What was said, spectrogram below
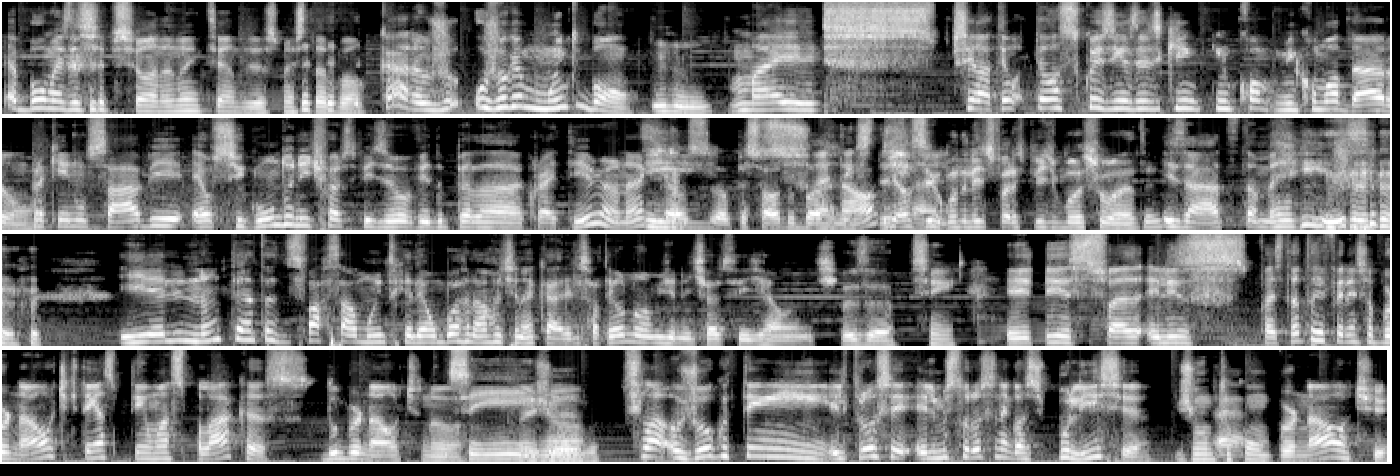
É bom, mas decepciona, eu não entendo isso, mas tá bom. Cara, o, jo- o jogo é muito bom, Uhum. mas. Sei lá, tem, tem umas coisinhas deles que inco- me incomodaram. Pra quem não sabe, é o segundo Need for Speed desenvolvido pela Criterion, né? Que é o, o pessoal do é, que Burnout. E é o segundo Need for Speed Most Wanted. Exato, também isso. e ele não tenta disfarçar muito que ele é um Burnout, né, cara? Ele só tem o nome de Need for Speed, realmente. Pois é. Sim. Eles, fa eles fazem tanta referência ao Burnout que tem, as, tem umas placas do Burnout no, Sim, no né? jogo. Sei lá, o jogo tem. Ele trouxe. Ele misturou esse negócio de polícia junto É. com o Burnout.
